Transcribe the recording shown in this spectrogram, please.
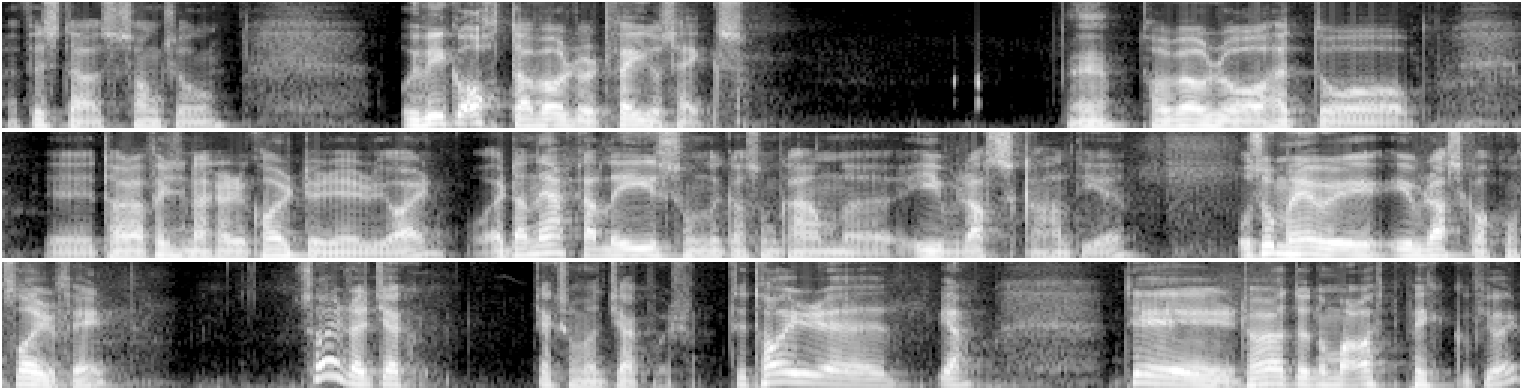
den första säsongsjonen, och i vecka 8 var det 2 och 6. Ja, ja. Tar vi och hette och eh tar jag finns några rekorder här i år och är det näka li som lyckas som kan i raska halt och som har i raska och flyr för så är det Jack Jacksonville Jaguars. Du tar, uh, ja, til tar at du nummer 8 pick i fjør,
